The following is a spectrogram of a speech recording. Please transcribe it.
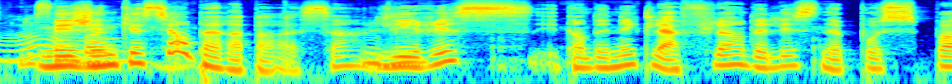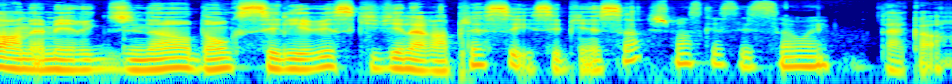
Oh. Mais j'ai bon. une question par rapport à ça. Mhm. L'iris, étant donné que la fleur de lys ne pousse pas en Amérique du Nord, donc c'est l'iris qui vient la remplacer. C'est bien ça? Je pense que c'est ça, oui. D'accord.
